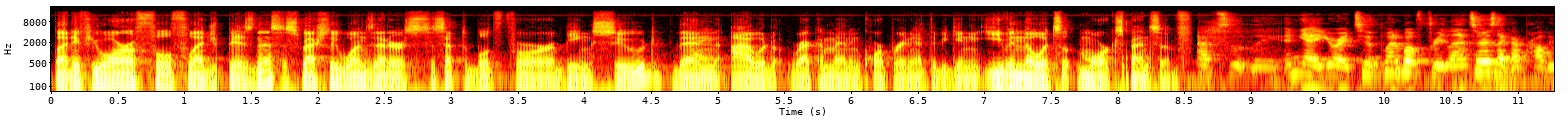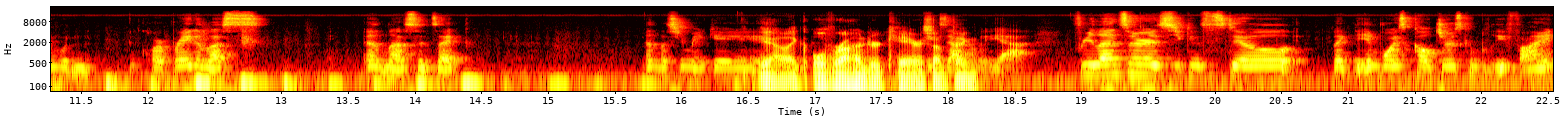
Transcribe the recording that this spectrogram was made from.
But if you are a full fledged business, especially ones that are susceptible for being sued, then I would recommend incorporating at the beginning, even though it's more expensive. Absolutely. And yeah, you're right. To the point about freelancers, like I probably wouldn't incorporate unless unless it's like unless you're making Yeah, like over 100k or something. Exactly, yeah. Freelancers, you can still like the invoice culture is completely fine.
